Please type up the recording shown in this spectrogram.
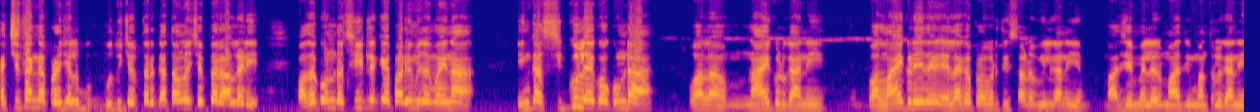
ఖచ్చితంగా ప్రజలు బుద్ధి చెప్తారు. గతంలో చెప్పారు ఆల్రెడీ. పదకొండు సీట్లకే పరిమితమైన ఇంకా సిగ్గు లేకోకుండా వాళ్ళ నాయకుడు కానీ వాళ్ళ నాయకుడు ఏదో ఎలాగ ప్రవర్తిస్తాడో వీళ్ళు కానీ మాజీ ఎమ్మెల్యేలు మాజీ మంత్రులు కానీ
